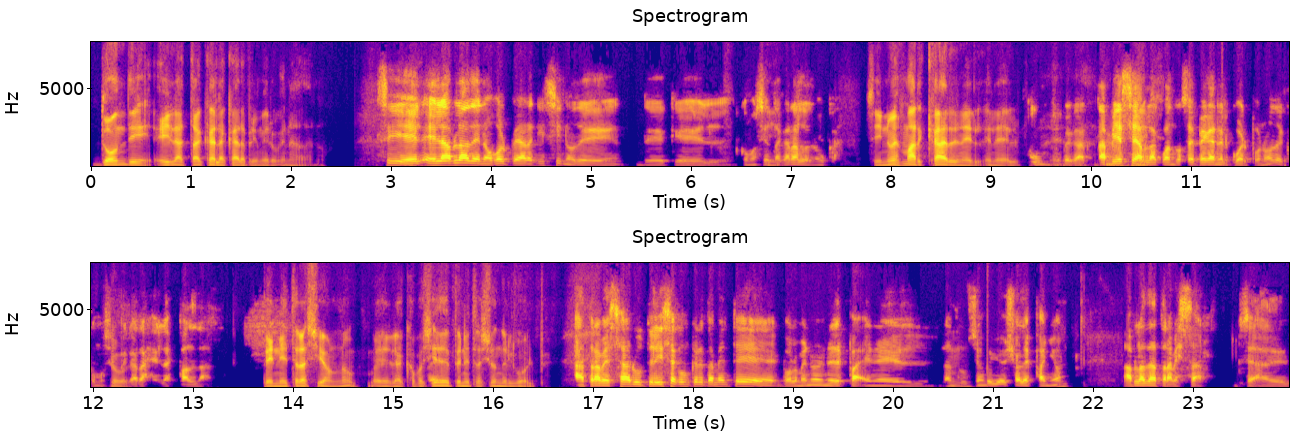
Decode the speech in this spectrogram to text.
donde él ataca la cara primero que nada. ¿no? Sí, él, habla de no golpear aquí, sino de, que el, como si atacaras la nuca. Sí, no es marcar en el... En el También se habla cuando se pega en el cuerpo, ¿no? De como si pegaras en la espalda. Penetración, ¿no? Eh, la capacidad de penetración del golpe. Atravesar utiliza concretamente, por lo menos en, el, en la traducción que yo he hecho al español, habla de atravesar. O sea, eh,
